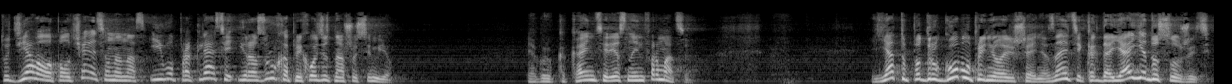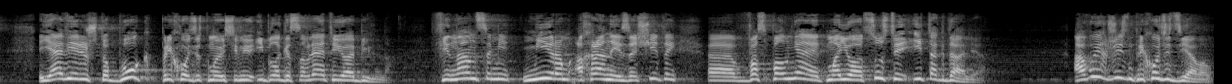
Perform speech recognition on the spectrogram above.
то дьявол ополчается на нас, и его проклятие и разруха приходит в нашу семью. Я говорю, какая интересная информация. Я-то по-другому принял решение. Знаете, когда я еду служить, я верю, что Бог приходит в мою семью и благословляет ее обильно финансами, миром, охраной и защитой, э, восполняет мое отсутствие и так далее. А в их жизнь приходит дьявол.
